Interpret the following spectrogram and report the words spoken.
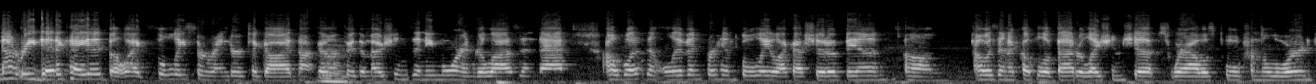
not rededicated, but like fully surrendered to God, not going Mm. through the motions anymore and realizing that I wasn't living for Him fully like I should have been. Um, I was in a couple of bad relationships where I was pulled from the Lord,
